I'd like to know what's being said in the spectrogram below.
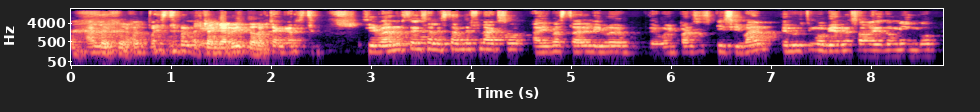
al puesto, al, al puesto, Al changarrito. al changarrito. Si van ustedes al stand de Flaxo, ahí va a estar el libro de, de Wayne Parsons. Y si van el último viernes, sábado y domingo,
